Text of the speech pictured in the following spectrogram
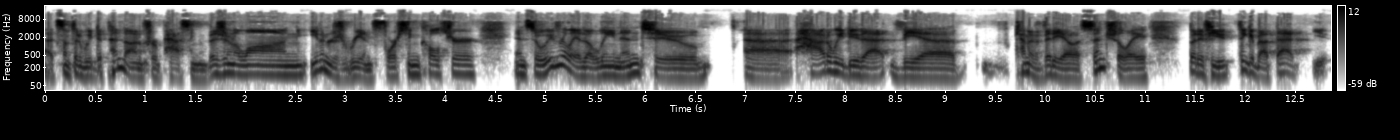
It's something we depend on for passing vision along, even just reinforcing culture. And so we've really had to lean into uh, how do we do that via kind of video essentially? But if you think about that, you,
